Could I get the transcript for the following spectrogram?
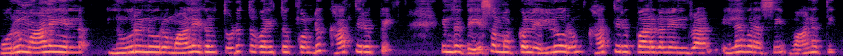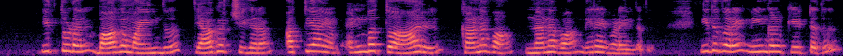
ஒரு மாலை என்ன நூறு நூறு மாலைகள் தொடுத்து வைத்துக் கொண்டு காத்திருப்பேன். இந்த தேச மக்கள் எல்லோரும் காத்திருப்பார்கள் என்றார் இளவரசி வானதி. இத்துடன் பாகம் ஐந்து தியாகச் சிகரம் அத்தியாயம் எண்பத்து ஆறு கனவா நனவா நிறைவடைந்தது. இதுவரை நீங்கள் கேட்டது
